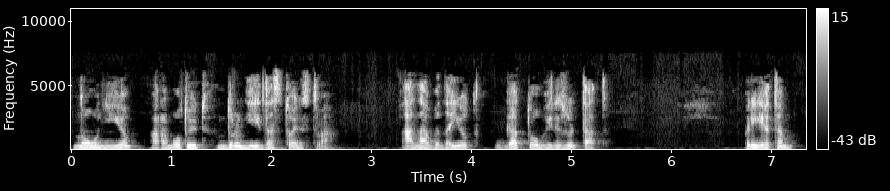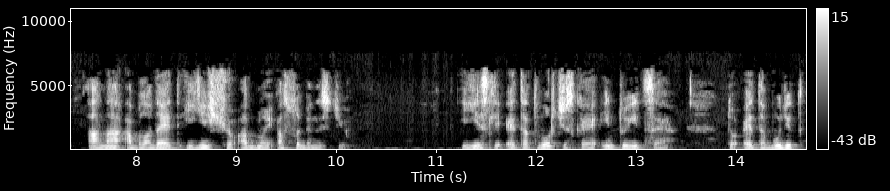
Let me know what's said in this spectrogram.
Но у нее работают другие достоинства. Она выдает готовый результат. При этом она обладает еще одной особенностью – если это творческая интуиция, то это будет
